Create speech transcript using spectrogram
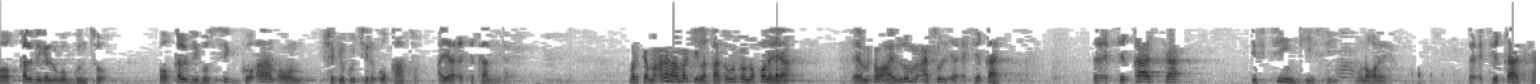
oo qalbiga lagu gunto oo qalbigu si go'aan oon shaki ku jirin u qaato ayaa ictiqaad la yidhahda marka macnaha markii la qaato wuxuu noqonayaa muxuu ahay lumcatu lictiqaad ictiqaadka iftiinkiisii buu noqonaya ictiqaadka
